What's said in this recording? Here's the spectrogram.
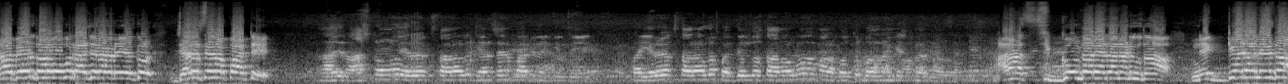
నా పేరు దొరబాబు రాజానగరం నియోజకవర్గం జనసేన పార్టీ. అది రాష్ట్రంలో ఇరవై స్థానాల్లో జనసేన పార్టీ నెగ్గింది. ఇరవై స్థానాల్లో పద్దెనిమిదో స్థానంలో మన భక్తులు ఉన్నారు. అలా సిగ్గుందా లేదా అని అడుగుతున్నా. నెగ్గడా లేదా?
